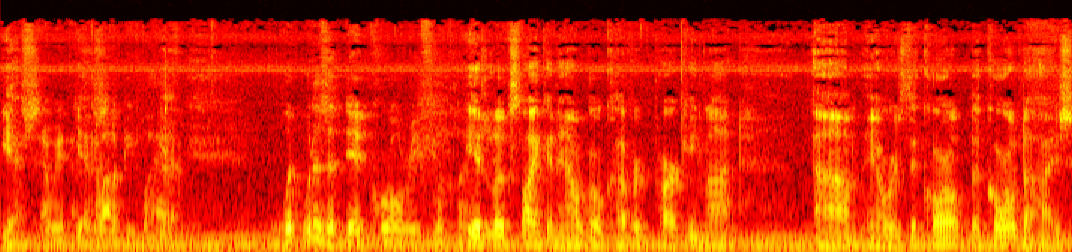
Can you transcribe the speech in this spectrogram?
Yes, I, I yes. think a lot of people have. What what does a dead coral reef look like? It looks like an algal covered parking lot. Um, in other words, the coral the coral dies,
